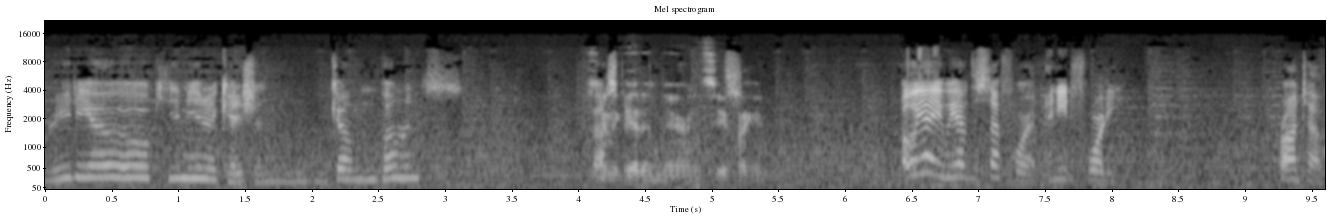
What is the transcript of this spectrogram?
Radio communication components. Just gonna get in there and see if I can. Oh yeah, we have the stuff for it. I need 40. Pronto.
